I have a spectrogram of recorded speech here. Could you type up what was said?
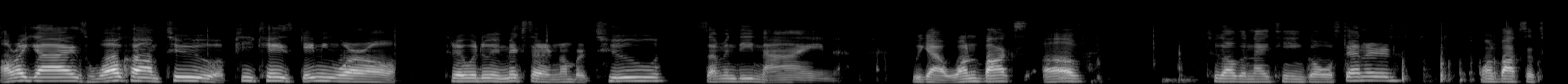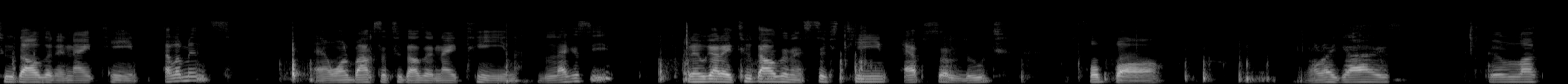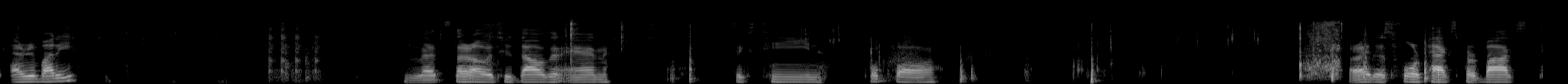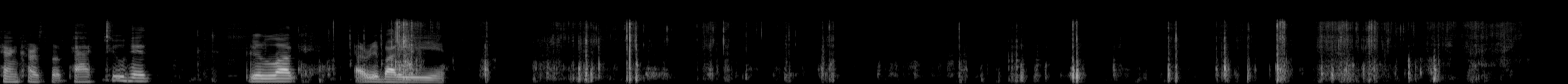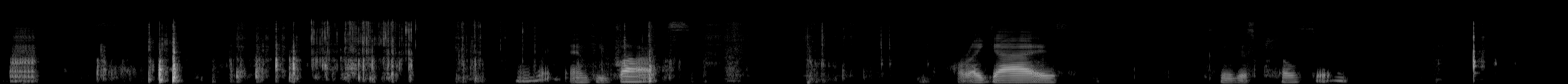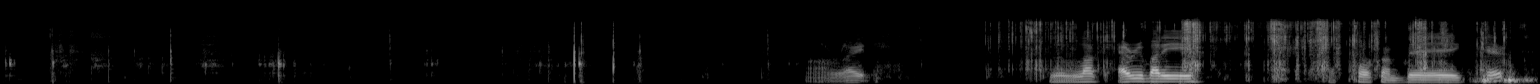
Alright guys, welcome to PK's Gaming World. Today we're doing mixer number 279. We got one box of 2019 Gold Standard, one box of 2019 Elements, and one box of 2019 Legacy. then we got a 2016 Absolute Football. Alright guys. Good luck, everybody. Let's start out with 2016 football. All right, there's four packs per box, 10 cards per pack, two hits. Good luck, everybody. All right, empty box. All right, guys. Let's move this closer. All right. Good luck, everybody. Let's pull some big hits.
